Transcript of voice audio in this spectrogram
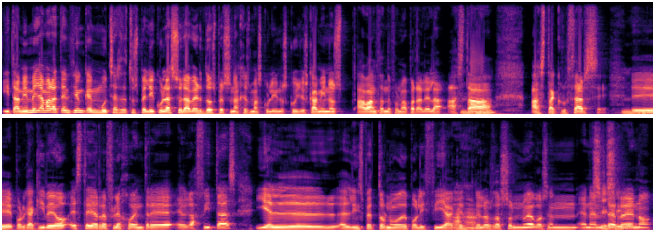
y también me llama la atención que en muchas de tus películas suele haber dos personajes masculinos cuyos caminos avanzan de forma paralela hasta, hasta cruzarse. porque aquí veo este reflejo entre el gafitas y el, inspector nuevo de policía, que, los dos son nuevos en, el terreno,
